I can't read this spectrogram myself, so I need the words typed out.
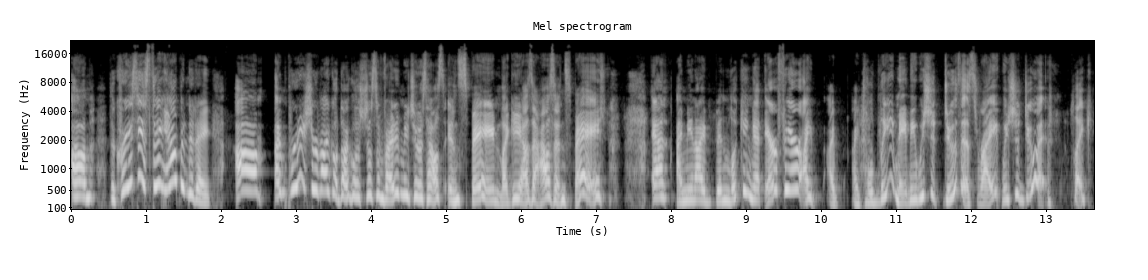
um, the craziest thing happened today. Um, I'm pretty sure Michael Douglas just invited me to his house in Spain. Like he has a house in Spain. And I mean, I've been looking at airfare. I I, I told Lee maybe we should do this, right? We should do it. Like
